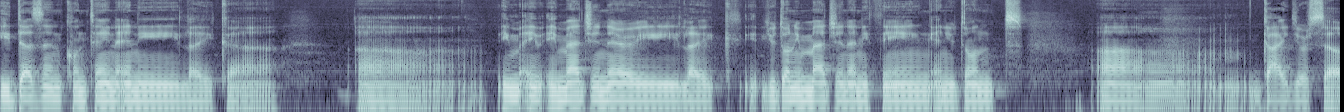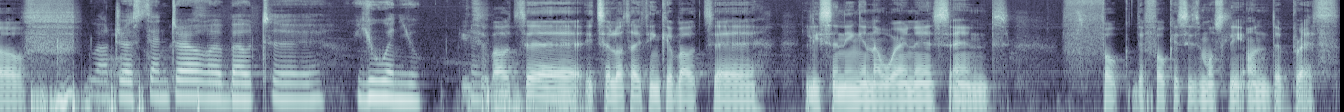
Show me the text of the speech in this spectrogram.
it doesn't contain any like uh, uh, Im- im- imaginary like you don't imagine anything and you don't um, guide yourself. You are just center about uh, you and you. It's Yeah. about uh, it's a lot I think about uh, listening and awareness and foc- the focus is mostly on the breath,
